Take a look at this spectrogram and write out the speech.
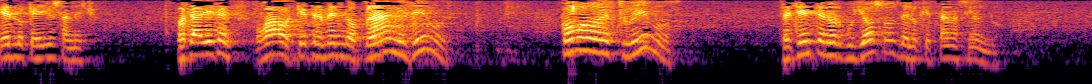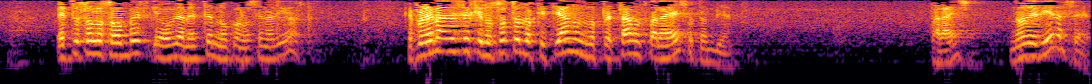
Es lo que ellos han hecho. O sea, dicen, wow, qué tremendo plan hicimos. ¿Cómo lo destruimos? Se sienten orgullosos de lo que están haciendo. Estos son los hombres que obviamente no conocen a Dios. El problema es que nosotros los cristianos nos prestamos para eso también. Para eso. No debiera ser.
